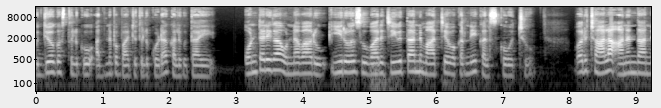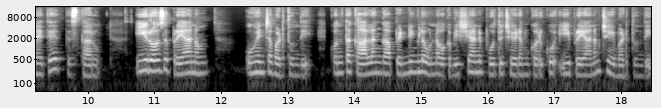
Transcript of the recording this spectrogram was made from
ఉద్యోగస్తులకు అదనపు బాధ్యతలు కూడా కలుగుతాయి. ఒంటరిగా ఉన్నవారు ఈరోజు వారి జీవితాన్ని మార్చే ఒకరిని కలుసుకోవచ్చు. వారు చాలా ఆనందాన్ని అయితే తెస్తారు ఈరోజు ప్రయాణం ఊహించబడుతుంది. కొంతకాలంగా పెండింగ్లో ఉన్న ఒక విషయాన్ని పూర్తి చేయడం కొరకు ఈ ప్రయాణం చేయబడుతుంది.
